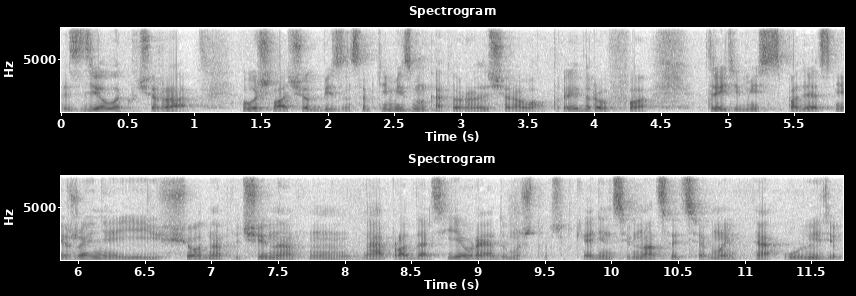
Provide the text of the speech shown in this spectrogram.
сделок. Вчера вышел отчет бизнес-оптимизма, который разочаровал трейдеров. Третий месяц подряд снижение и еще одна причина продать евро. Я думаю, что все-таки 1.17 мы э, увидим.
